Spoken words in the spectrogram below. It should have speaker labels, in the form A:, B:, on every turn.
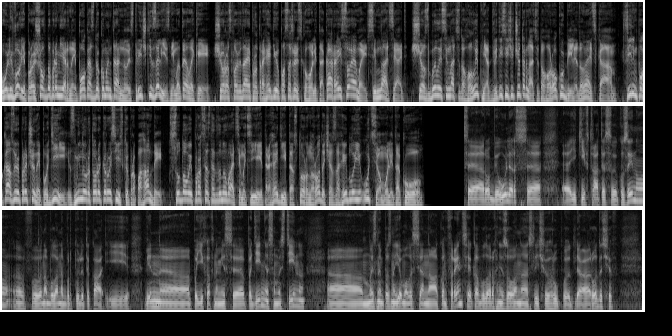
A: У Львові пройшов допрем'єрний показ документальної стрічки Залізні метелики, що розповідає про трагедію пасажирського літака рейсу MH17, що збили 17 липня 2014 року біля Донецька. Фільм показує причини подій, зміну риторики російської пропаганди, судовий процес над винуватцями цієї трагедії та сторону родича загиблої у цьому літаку.
B: Це Робі Улерс, е, е, який втратив свою кузину. е, Вона була на борту літака, і він поїхав на місце падіння самостійно. Ми з ним познайомилися на конференції, яка була організована слідчою групою для родичів.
